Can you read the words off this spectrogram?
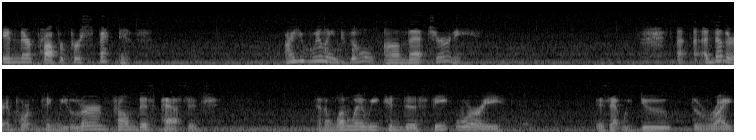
in their proper perspective. Are you willing to go on that journey? Another important thing we learn from this passage, and the one way we can defeat worry is that we do the right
